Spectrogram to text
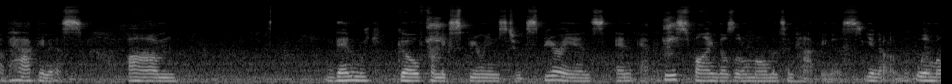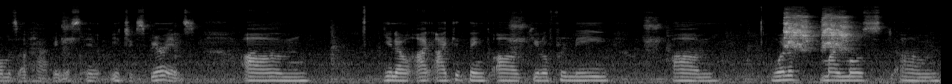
of happiness, um, then we can go from experience to experience and at least find those little moments in happiness, you know, little moments of happiness in each experience. Um, you know, I, I could think of, you know, for me, um, one of my most um,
